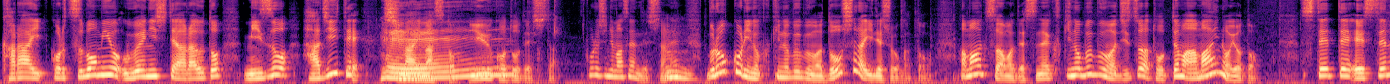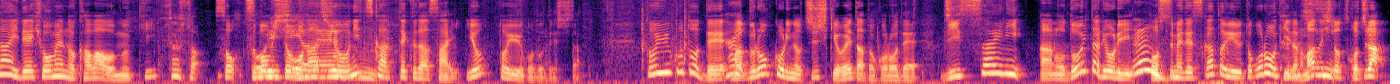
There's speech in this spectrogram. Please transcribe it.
辛いこれつぼみを上にして洗うと水を弾いてしまいますということでした。これ知りませんでしたね、うん。ブロッコリーの茎の部分はどうしたらいいでしょうかと。浜内さんはですね茎の部分は実はとっても甘いのよと。捨ててえ捨てないで表面の皮を剥きそうつぼみと同じように使ってくださいよということでした。ということで、はい。まあ、ブロッコリーの知識を得たところで実際にあのどういった料理うん。おすすめですか？というところを聞いたの、まず一つこちら。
